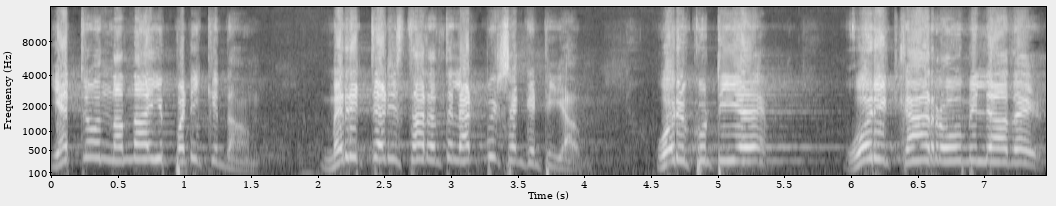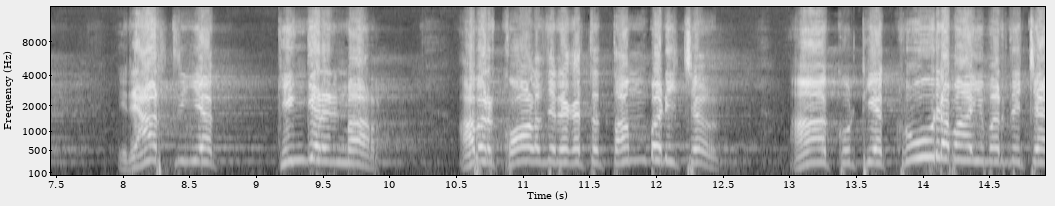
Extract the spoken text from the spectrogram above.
ഏറ്റവും നന്നായി പഠിക്കുന്ന മെറിറ്റ് അടിസ്ഥാനത്തിൽ അഡ്മിഷൻ കിട്ടിയ ഒരു കുട്ടിയെ ഒരു കാരണവുമില്ലാതെ രാഷ്ട്രീയ കിങ്കരന്മാർ അവർ കോളേജിനകത്ത് തമ്പടിച്ച് ആ കുട്ടിയെ ക്രൂരമായി മർദ്ദിച്ച്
